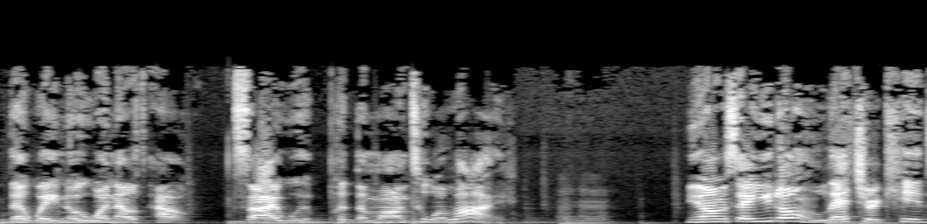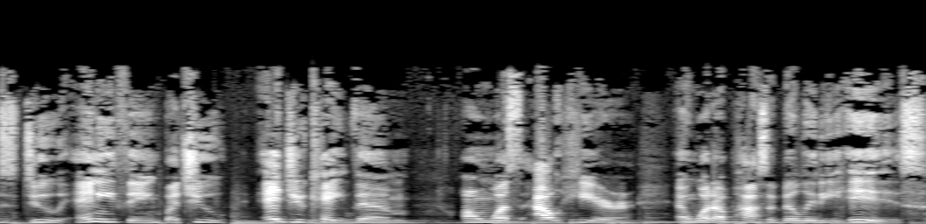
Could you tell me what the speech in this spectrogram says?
That way, no one else outside would put them onto a lie. Mm-hmm. You know what I'm saying? You don't let your kids do anything, but you educate them on what's out here and what a possibility is.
